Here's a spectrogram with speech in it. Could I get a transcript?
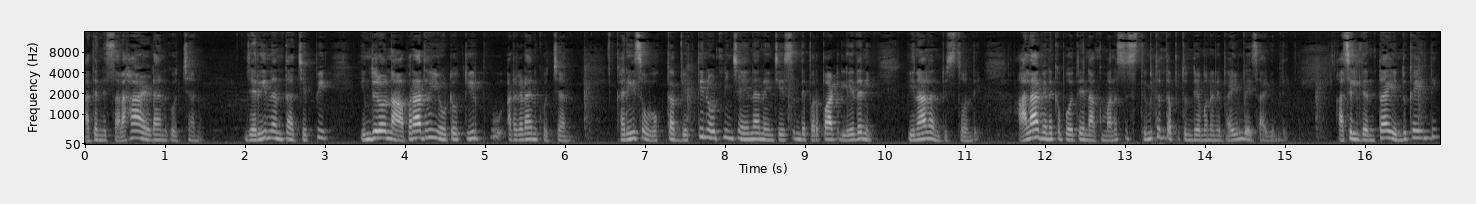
అతన్ని సలహా అడగడానికి వచ్చాను. జరిగిందంతా చెప్పి ఇందులో నా అపరాధం ఏమిటో తీర్పు అడగడానికి వచ్చాను. కనీసం ఒక్క వ్యక్తి నోటి నుంచి అయినా నేను చేసింది పొరపాటు లేదని వినాలనిపిస్తోంది. అలా వినకపోతే నాకు మనసు స్థిమితం తప్పుతుందేమోనని భయం వేసాగింది. అసలు ఇదంతా ఎందుకయింది?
